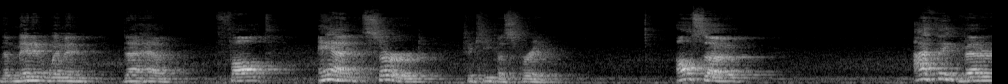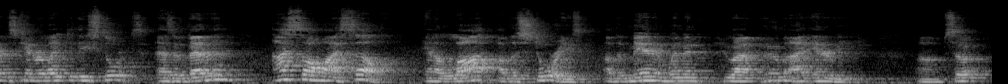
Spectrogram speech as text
the men and women that have fought and served to keep us free. Also, I think veterans can relate to these stories. As a veteran, I saw myself in a lot of the stories of the men and women who I, whom I interviewed. Um, so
